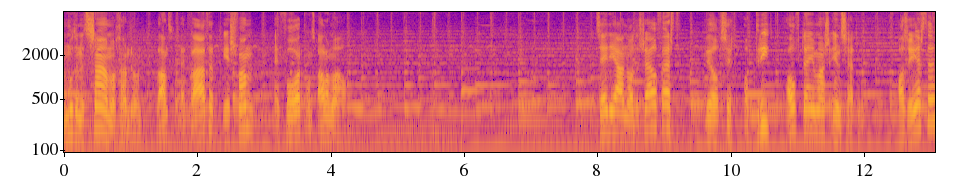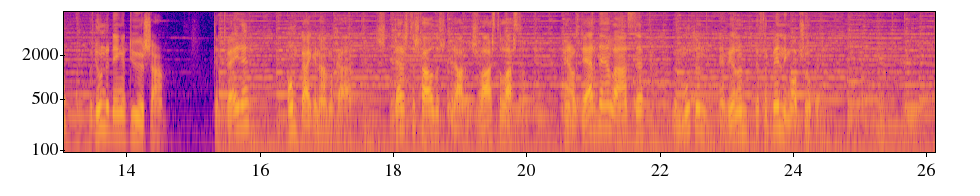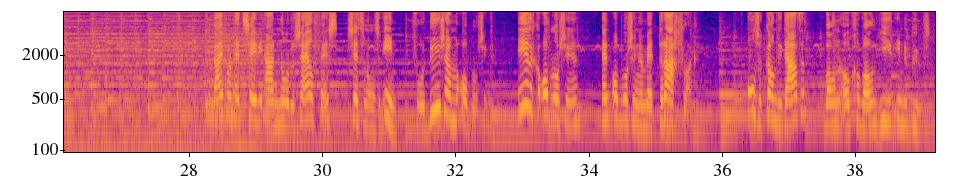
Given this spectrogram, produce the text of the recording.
moeten het samen gaan doen, want het water is van en voor ons allemaal. CDA Noorderzeilvest wil zich op drie hoofdthema's inzetten. Als eerste, we doen de dingen duurzaam. Ten tweede, omkijken naar elkaar. Sterkste schouders dragen de zwaarste lasten. En als derde en laatste, we moeten en willen de verbinding opzoeken. Wij van het CDA Noorderzeilvest zetten ons in voor duurzame oplossingen. Eerlijke oplossingen en oplossingen met draagvlak. Onze kandidaten wonen ook gewoon hier in de buurt.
